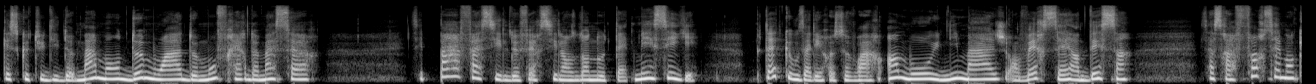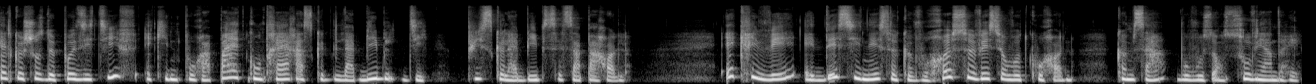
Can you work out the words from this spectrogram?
Qu'est-ce que tu dis de maman, de moi, de mon frère, de ma sœur? C'est pas facile de faire silence dans nos têtes, mais essayez. Peut-être que vous allez recevoir un mot, une image, un verset, un dessin. Ça sera forcément quelque chose de positif et qui ne pourra pas être contraire à ce que la Bible dit, puisque la Bible, c'est sa parole. Écrivez et dessinez ce que vous recevez sur votre couronne. Comme ça, vous vous en souviendrez.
